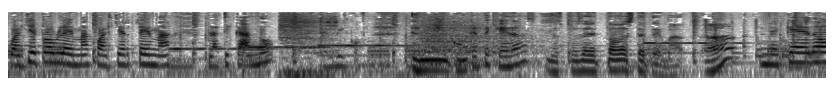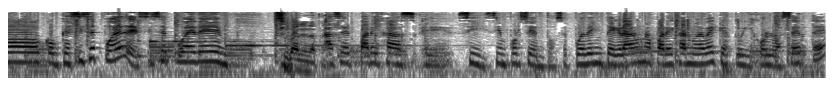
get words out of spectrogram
Cualquier problema, cualquier tema, platicando, ¿Con qué te quedas después de todo este tema? ¿Ah? Me quedo con que sí se puede, sí se puede Sí vale la pena. hacer parejas, eh, sí, 100%. Se puede integrar una pareja nueva y que tu hijo lo acepte.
